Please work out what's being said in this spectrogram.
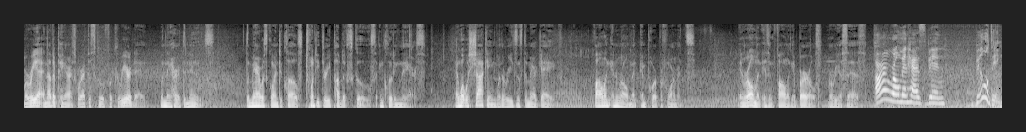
Maria and other parents were at the school for career day when they heard the news. The mayor was going to close 23 public schools, including theirs. And what was shocking were the reasons the mayor gave falling enrollment and poor performance. Enrollment isn't falling at Burroughs, Maria says. Our enrollment has been building.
